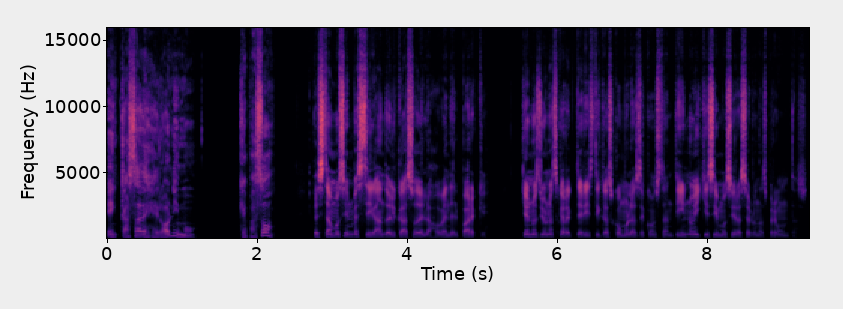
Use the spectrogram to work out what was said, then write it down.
¿En casa de Jerónimo? ¿Qué pasó? Estamos investigando el caso de la joven del parque, que nos dio unas características como las de Constantino y quisimos ir a hacer unas preguntas,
